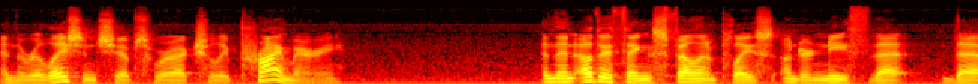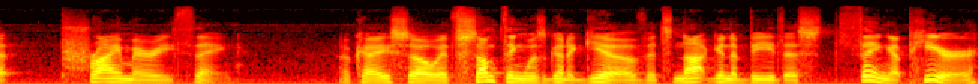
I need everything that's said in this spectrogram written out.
and the relationships were actually primary and then other things fell in place underneath that that primary thing okay? So if something was going to give it's not going to be this thing up here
